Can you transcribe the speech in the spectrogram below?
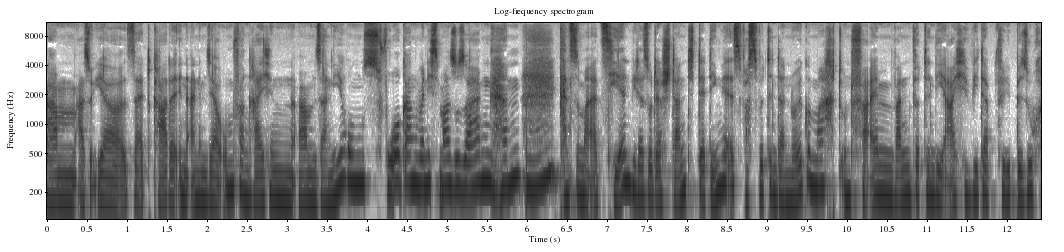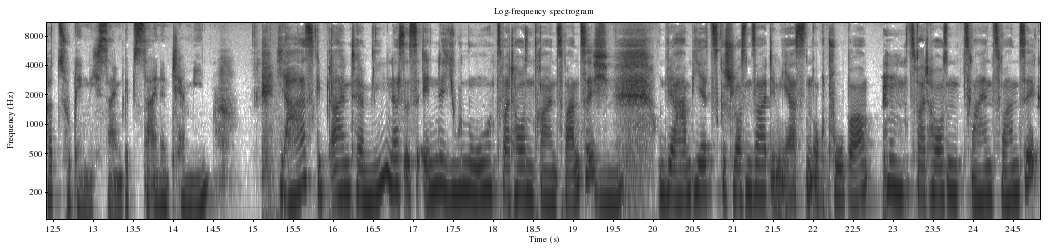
Ähm, also ihr seid gerade in einem sehr umfangreichen ähm, Sanierungsvorgang, wenn ich es mal so sagen kann. Mhm. Kannst du mal erzählen, wie da so der Stand der Dinge ist? Was wird denn da neu gemacht und vor allem, wann wird denn die Arche wieder für die Besucher zugänglich sein? Gibt es da einen Termin? Ja, es gibt einen Termin, das ist Ende Juni 2023. Mhm. Und wir haben jetzt geschlossen seit dem 1. Oktober 2022.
